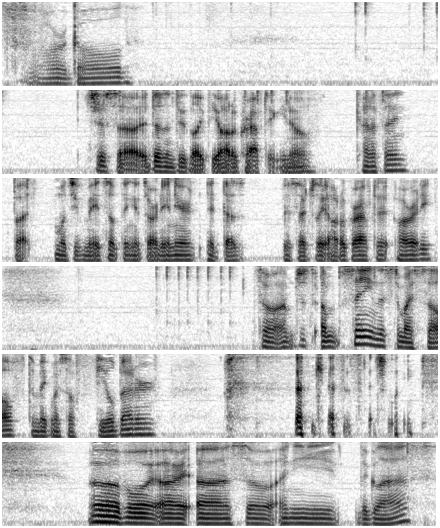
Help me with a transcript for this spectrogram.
Four gold. It's just, uh, it doesn't do like the auto crafting, you know, kind of thing. But once you've made something, it's already in here. It does essentially auto craft it already. So I'm just, I'm saying this to myself to make myself feel better. I guess essentially. Oh boy, alright, uh, so I need the glass.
